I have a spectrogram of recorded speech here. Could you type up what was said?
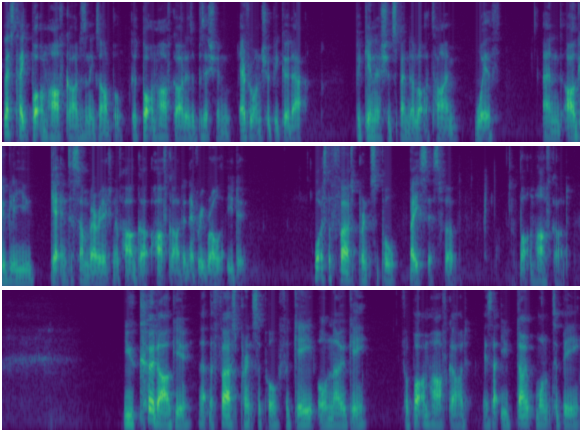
Let's take bottom half guard as an example, because bottom half guard is a position everyone should be good at, beginners should spend a lot of time with, and arguably you get into some variation of half guard in every roll that you do. What's the first principle basis for bottom half guard? You could argue that the first principle for gi or no gi for bottom half guard is that you don't want to be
